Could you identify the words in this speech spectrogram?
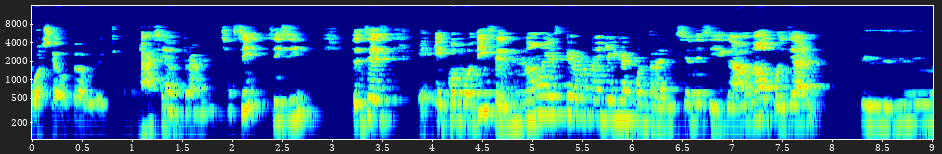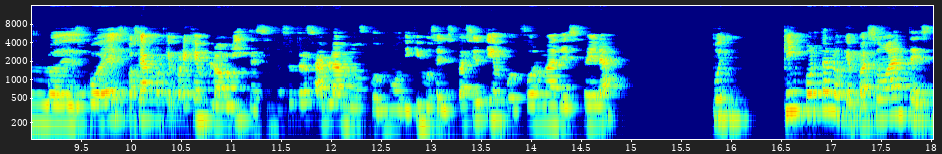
o hacia otra brecha. Hacia otra brecha, sí, sí, sí. Entonces, eh, eh, como dices, no es que uno llegue a contradicciones y diga, oh, no, pues ya mm, lo de después, o sea, porque por ejemplo ahorita, si nosotros hablamos, como dijimos, el espacio-tiempo en forma de esfera, pues ¿Qué importa lo que pasó antes?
